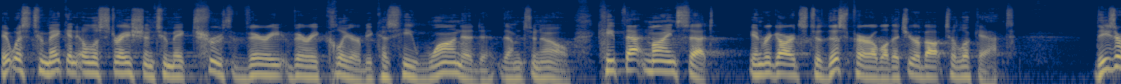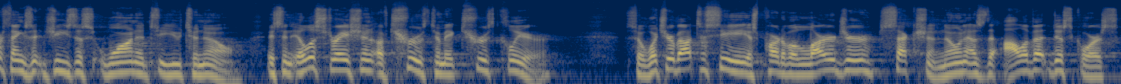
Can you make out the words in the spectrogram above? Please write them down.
it was to make an illustration to make truth very, very clear because he wanted them to know. Keep that mindset in regards to this parable that you're about to look at. These are things that Jesus wanted to you to know. It's an illustration of truth to make truth clear. So, what you're about to see is part of a larger section known as the Olivet Discourse.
